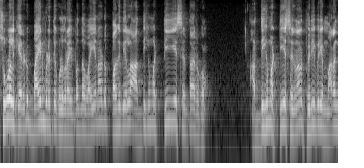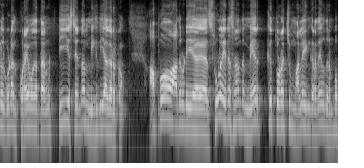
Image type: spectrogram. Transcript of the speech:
சூழலுக்கு ஏற்பட்டு பயன்படுத்தி கொள்கிறான். இப்போ இந்த வயநாடு பகுதியெல்லாம் அதிகமாக டீ எஸ்டேட் தான் இருக்கும். அதிகமாக டீ எஸ்டேட்னால பெரிய பெரிய மரங்கள் கூட குறைவாக தான் இருக்கும். டீ எஸ்டேட் தான் மிகுதியாக இருக்கும். அப்போது அதனுடைய சூழல் என்ன சொன்னால் இந்த மேற்கு தொடர்ச்சி மலைங்கிறதே வந்து ரொம்ப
